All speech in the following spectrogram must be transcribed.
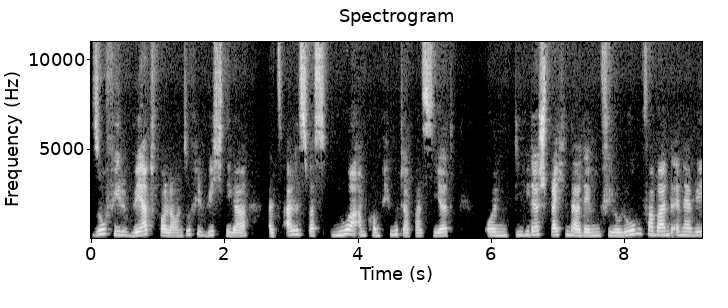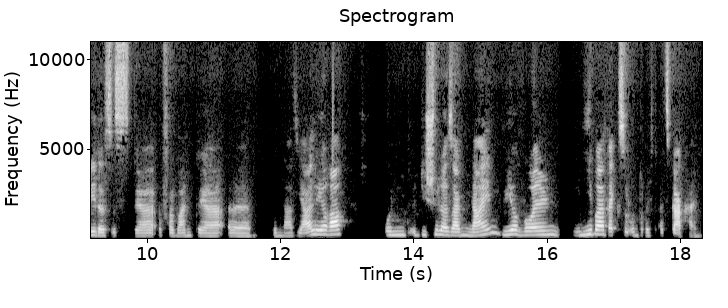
so viel wertvoller und so viel wichtiger als alles, was nur am Computer passiert. Und die widersprechen da dem Philologenverband NRW, das ist der Verband der äh, Gymnasiallehrer. Und die Schüler sagen, nein, wir wollen lieber Wechselunterricht als gar keinen.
